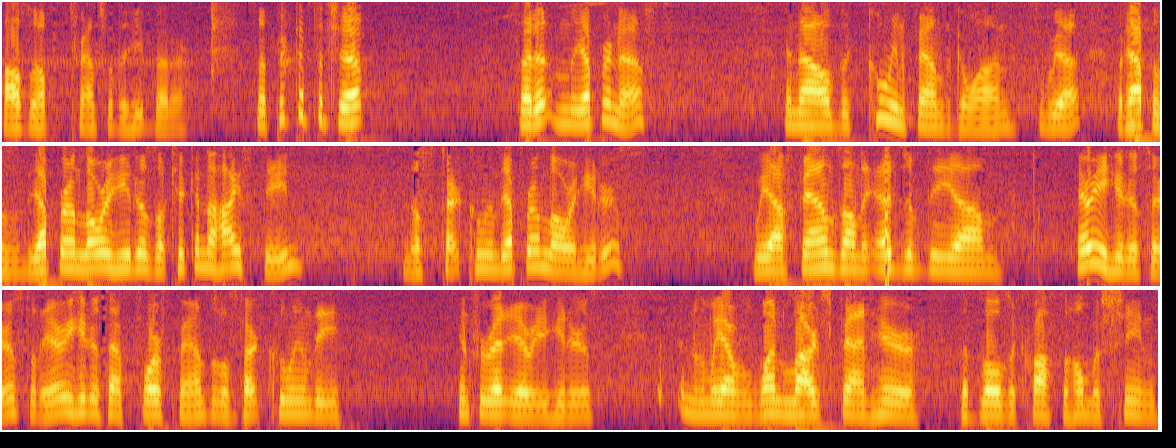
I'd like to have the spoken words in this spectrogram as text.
Also helps transfer the heat better. So I picked up the chip, set it in the upper nest, and now the cooling fans go on. So we, what happens is the upper and lower heaters will kick into high speed, and they'll start cooling the upper and lower heaters. We have fans on the edge of the um, area heaters here. So the area heaters have four fans. It'll start cooling the infrared area heaters. And then we have one large fan here that blows across the whole machine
